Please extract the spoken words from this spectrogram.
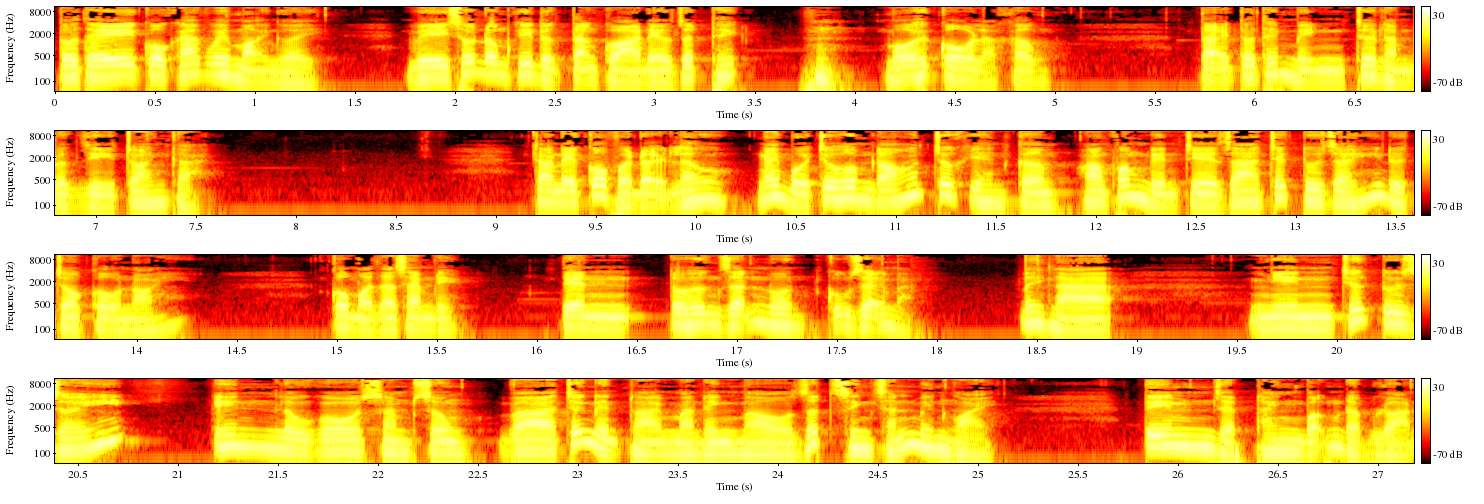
Tôi thấy cô khác với mọi người, vì số đông khi được tặng quà đều rất thích. Mỗi cô là không. Tại tôi thấy mình chưa làm được gì cho anh cả. Chẳng để cô phải đợi lâu, ngay buổi trưa hôm đó trước khi ăn cơm, Hoàng Phong liền chìa ra chiếc túi giấy đưa cho cô nói. Cô mở ra xem đi. Tiền tôi hướng dẫn luôn, cũng dễ mà. Đây là... Nhìn chiếc túi giấy, in logo Samsung và chiếc điện thoại màn hình màu rất xinh xắn bên ngoài. Tim Diệp Thanh bỗng đập loạn.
